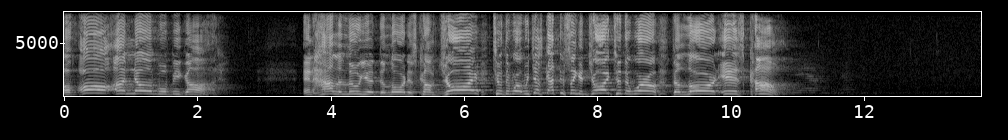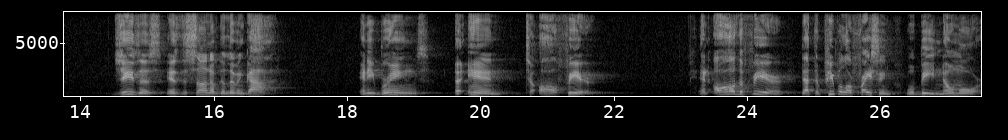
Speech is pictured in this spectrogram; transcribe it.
of all unknown will be gone. And hallelujah, the Lord has come. Joy to the world. We just got to sing it. Joy to the world. The Lord is come. Jesus is the Son of the living God and he brings an end to all fear. And all the fear that the people are facing will be no more.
